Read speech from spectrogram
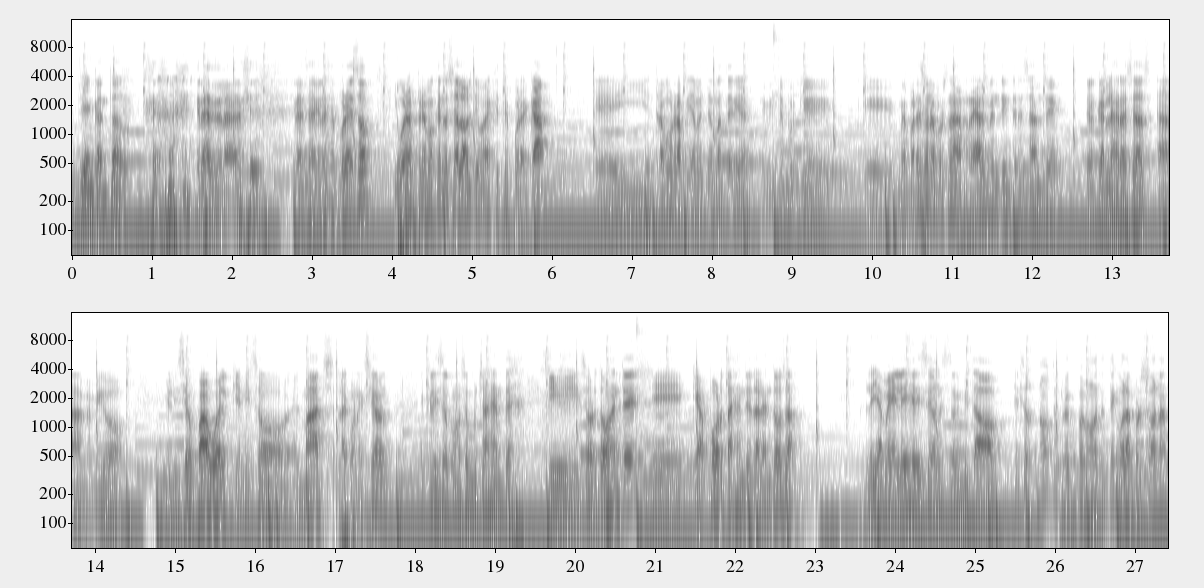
Estoy encantado. gracias, la verdad que gracias, gracias por eso. Y bueno, esperemos que no sea la última vez que estés por acá. Eh, y entramos rápidamente en materia. Te invité porque eh, me parece una persona realmente interesante. Tengo que darles gracias a mi amigo Eliseo Powell, quien hizo el match, la conexión. Es que Eliseo conoce mucha gente y sobre todo gente eh, que aporta, gente talentosa. Le llamé le dije, Eliseo, necesito un invitado. Eliseo, no te preocupes, cuando te tengo la persona.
